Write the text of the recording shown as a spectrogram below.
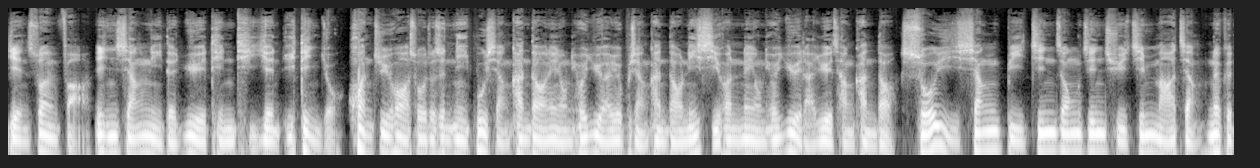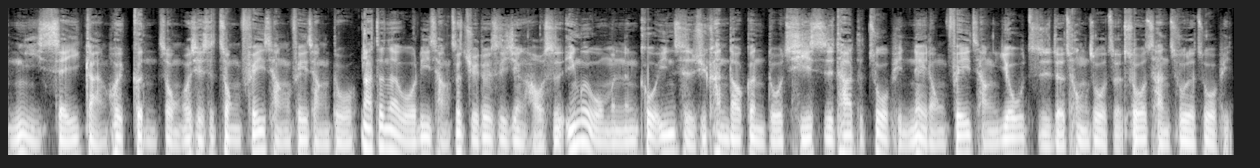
演算法影响你的阅听体验，一定。有，换句话说，就是你不想看到的内容，你会越来越不想看到；你喜欢的内容，你会越来越常看到。所以，相比金钟、金曲、金马奖，那个你谁感会更重，而且是重非常非常多。那站在我立场，这绝对是一件好事，因为我们能够因此去看到更多其实他的作品内容非常优质的创作者所产出的作品。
